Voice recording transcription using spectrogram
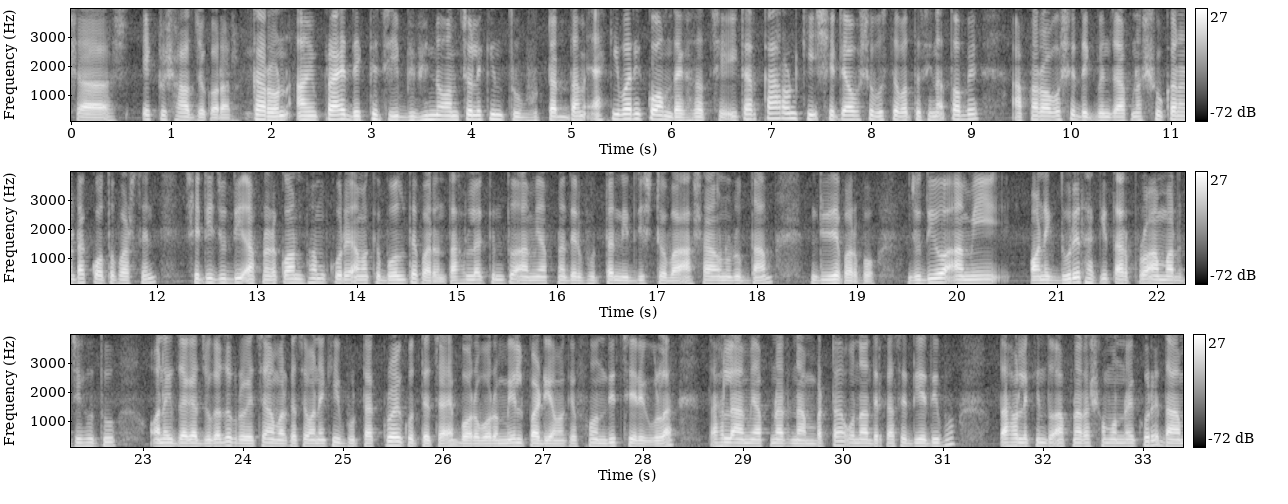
একটু সাহায্য করার। কারণ আমি প্রায় দেখতেছি বিভিন্ন অঞ্চলে কিন্তু ভুট্টার দাম একেবারে কম দেখা যাচ্ছে। এটার কারণ কি সেটা অবশ্যই বুঝতে পারতেছি না। তবে আপনারা অবশ্যই দেখবেন যে আপনার শুকানোটা কত পার্সেন্ট সেটি যদি আপনারা কনফার্ম করে আমাকে বলতে পারেন, তাহলে কিন্তু আমি আপনাদের ভুট্টার নির্দিষ্ট বা আশা অনুরূপ দাম দিতে পারব। যদিও আমি অনেক দূরে থাকি তারপর আমার যেহেতু অনেক জায়গায় যোগাযোগ রয়েছে, আমার কাছে অনেকেই ভুট্টা ক্রয় করতে চায়, বড় বড় মেল পার্টি আমাকে ফোন দিচ্ছে রেগুলার তাহলে আমি আপনার নাম্বারটা ওনাদের কাছে দিয়ে দিব, তাহলে কিন্তু আপনারা সমন্বয় করে দাম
